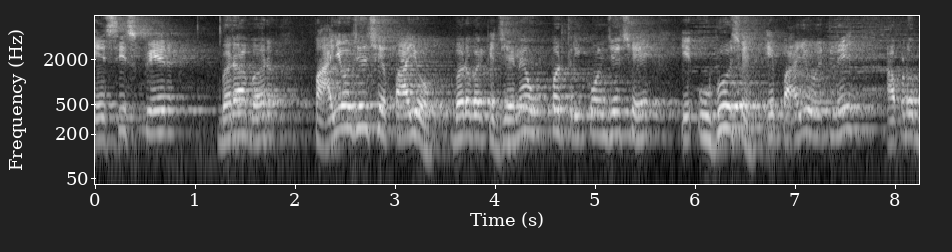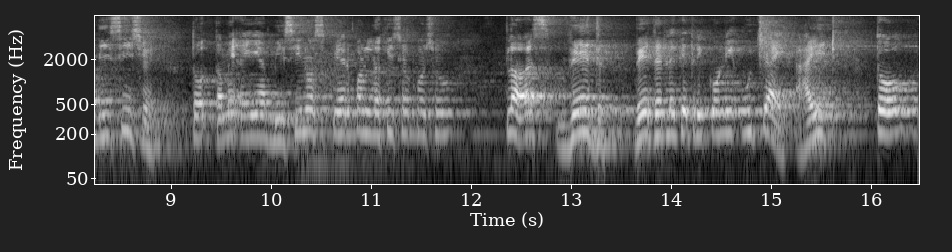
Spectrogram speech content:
એસી સ્ક્વેર બરાબર પાયો જે છે, પાયો, બરાબર કે જેના ઉપર ત્રિકોણ જે છે, એ ઊભો છે. એ પાયો એટલે આપણો બીસી છે. તો તમે અહીંયા બીસીનો સ્ક્વેર પણ લખી શકો છો. પ્લસ વેધ. વેધ એટલે કે ત્રિકોણની ઊંચાઈ હાઈટ તો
